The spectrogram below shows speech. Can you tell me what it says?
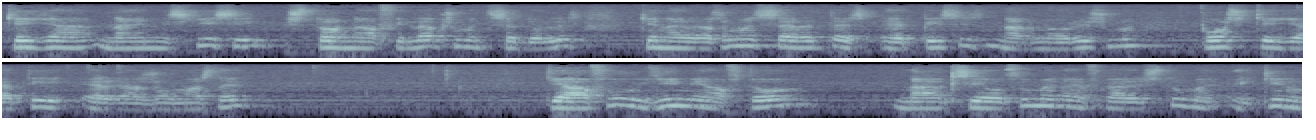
και για να ενισχύσει στο να φυλάξουμε τις εντολές και να εργαζόμαστε στις αρετές. Επίσης να γνωρίσουμε πώς και γιατί εργαζόμαστε και αφού γίνει αυτό να αξιοθούμε να ευχαριστούμε εκείνον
